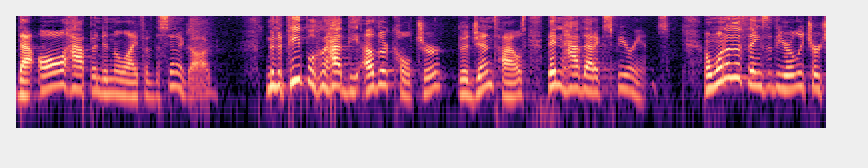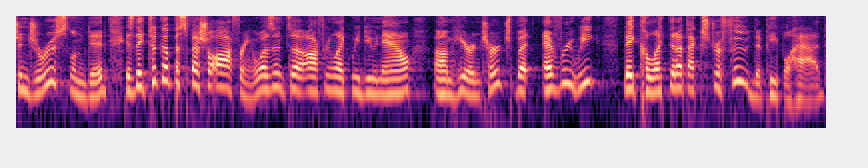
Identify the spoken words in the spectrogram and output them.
That all happened in the life of the synagogue. But the people who had the other culture, the Gentiles, didn't have that experience. And one of the things that the early church in Jerusalem did is they took up a special offering. It wasn't an offering like we do now um, here in church, but every week they collected up extra food that people had.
